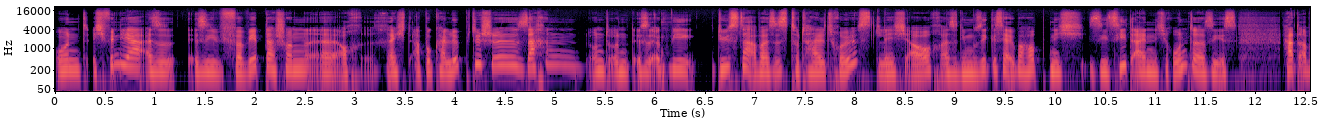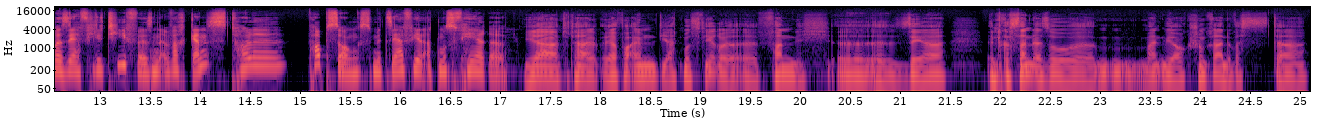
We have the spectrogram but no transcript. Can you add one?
Und ich finde ja, also sie verwebt da schon äh, auch recht apokalyptische Sachen und, und ist irgendwie düster, aber es ist total tröstlich auch. Also die Musik ist ja überhaupt nicht, sie zieht einen nicht runter, sie ist, hat aber sehr viel Tiefe. Es sind einfach ganz tolle Pop-Songs mit sehr viel Atmosphäre. Ja, total. Ja, vor allem die Atmosphäre äh, fand ich äh, sehr interessant. Also äh, meinten wir auch schon gerade, was da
